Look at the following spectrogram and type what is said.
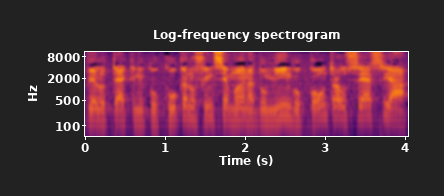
pelo técnico Cuca no fim de semana, domingo, contra o CSA.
